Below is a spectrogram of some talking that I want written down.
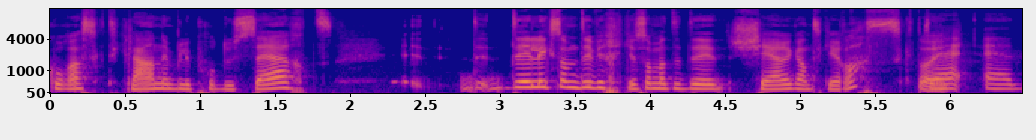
hvor raskt klærne blir produsert. Det, det liksom, det virker som at det skjer ganske raskt. Det er,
